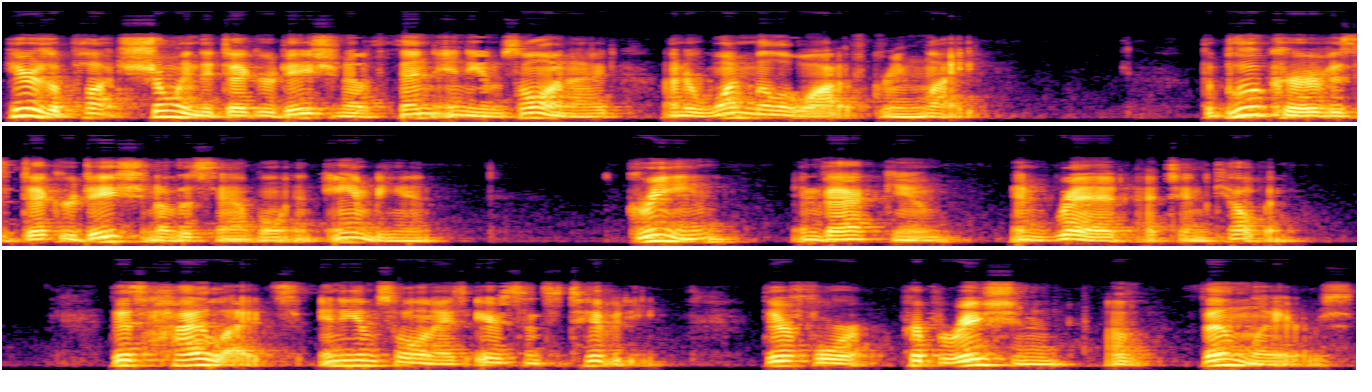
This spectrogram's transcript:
Here is a plot showing the degradation of thin indium selenide under 1 milliwatt of green light. The blue curve is the degradation of the sample in ambient, green in vacuum, and red at 10 Kelvin. This highlights indium selenide's air sensitivity. Therefore, preparation of thin layers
